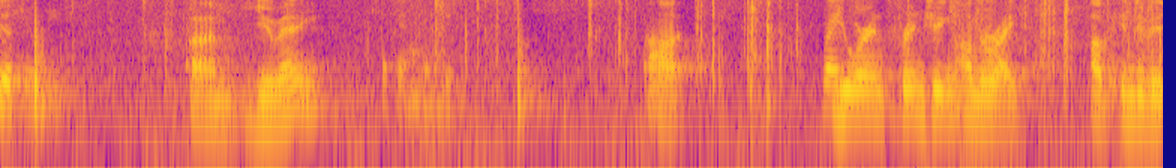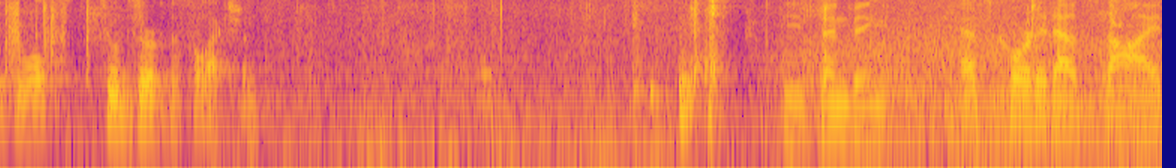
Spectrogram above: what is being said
you. Um, You may. Okay, thank you. Uh, Right You are infringing on the rights of individuals to observe this election. He's then being escorted outside.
